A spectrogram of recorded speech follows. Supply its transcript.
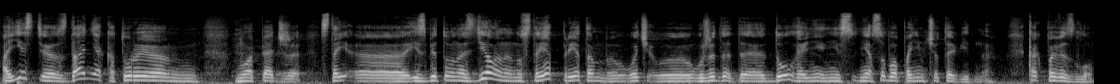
А есть э, здания, которые, ну опять же, стоя- э, из бетона сделаны, но стоят при этом э, очень, э, уже долго и не, не не особо по ним что-то видно. Как повезло.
